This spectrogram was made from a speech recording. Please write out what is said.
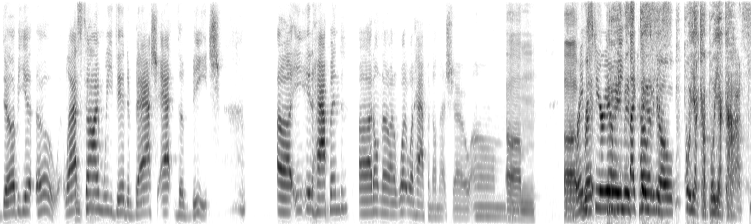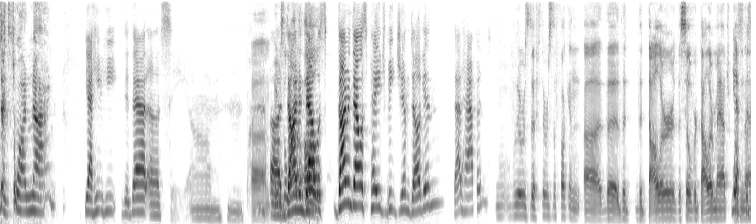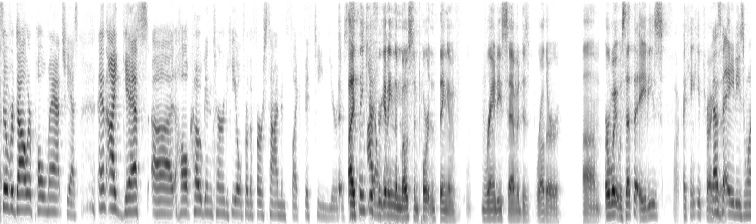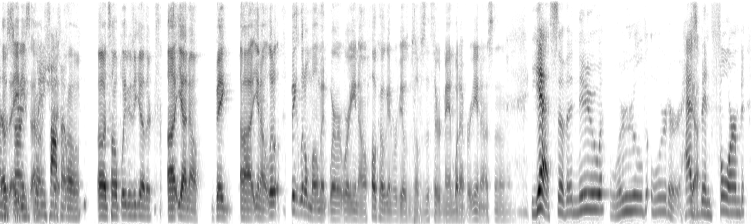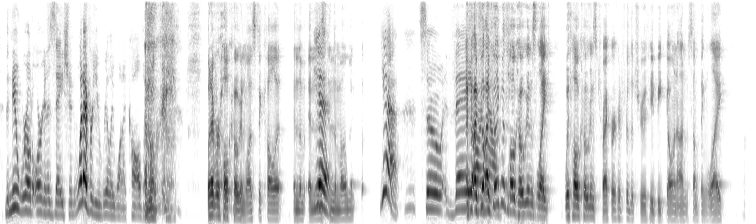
NWO. Last time we did Bash at the Beach. Uh, i- it happened. Uh, I don't know what what happened on that show. Um, um. Uh, Rey Mysterio Rey beat. Mysterio. Booyaka, booyaka, 619. yeah, he he did that. Uh, let's see. Um, hmm. Um, uh, was a lot Diamond of- oh, Dallas Diamond Dallas Page beat Jim Duggan. That happened. there was the there was the fucking uh the the the dollar the silver dollar match Yes, wasn't the that silver dollar pole match. Yes, and I guess uh, Hulk Hogan turned heel for the first time in like 15 years. Or something. I think you're don't forgetting know. the most important thing of Randy Savage's brother. Um, or wait, was that the 80s? Fuck, I can't keep track. That was the 80s one. That was Sorry, 80s. Oh, oh, oh, it's all bleeding together. Uh, yeah, no, big. Uh, you know, little big little moment where where you know Hulk Hogan reveals himself as the third man. Whatever, you know. So, Yes, so the new world order has Yeah. been formed. The new world organization, whatever you really want to call them. oh god, whatever Hulk Hogan wants to call it in the in, Yeah. this, in the moment. Yeah. So they. I feel, I feel, I feel like with Hulk Hogan's like with Hulk Hogan's track record for the truth, he'd be going on something like,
